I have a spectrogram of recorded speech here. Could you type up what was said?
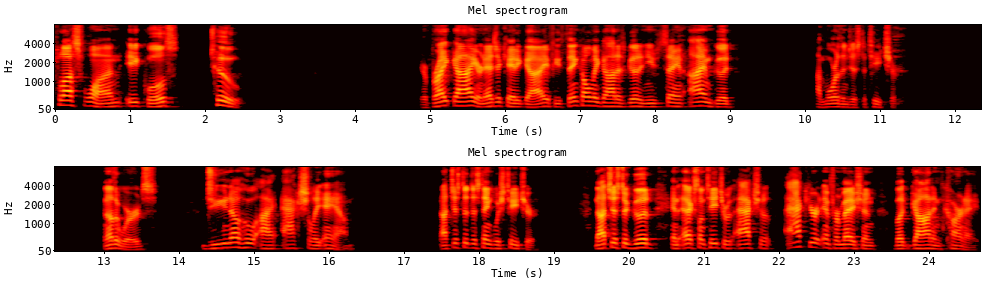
plus one equals Two. You're a bright guy, you're an educated guy. If you think only God is good and you're saying, I'm good, I'm more than just a teacher. In other words, do you know who I actually am? Not just a distinguished teacher, not just a good and excellent teacher with accurate information, but God incarnate.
